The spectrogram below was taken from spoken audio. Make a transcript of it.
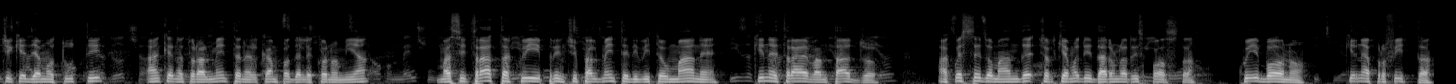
ci chiediamo tutti, anche naturalmente nel campo dell'economia, ma si tratta qui principalmente di vite umane? Chi ne trae vantaggio? A queste domande cerchiamo di dare una risposta. Qui buono, chi ne approfitta?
